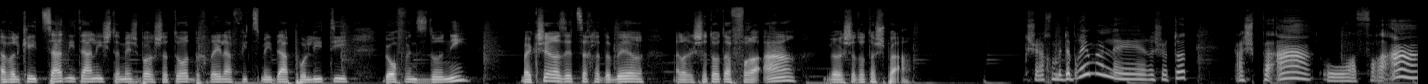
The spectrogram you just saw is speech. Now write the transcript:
אבל כיצד ניתן להשתמש ברשתות בכדי להפיץ מידע פוליטי באופן זדוני? בהקשר הזה צריך לדבר על רשתות הפרעה ורשתות השפעה. כשאנחנו מדברים על אה, רשתות השפעה או הפרעה,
